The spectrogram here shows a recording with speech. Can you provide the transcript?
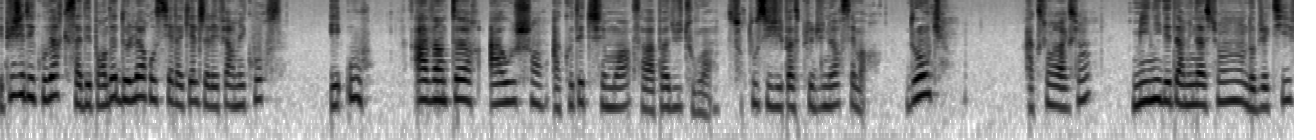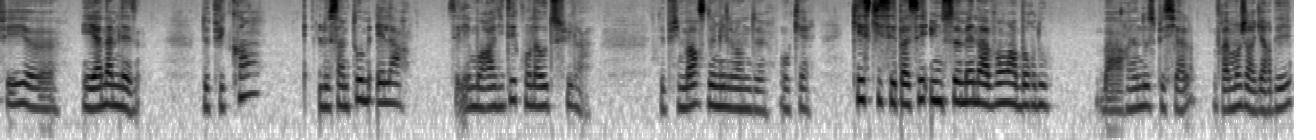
Et puis j'ai découvert que ça dépendait de l'heure aussi à laquelle j'allais faire mes courses. Et où? À 20h, à Auchan, à côté de chez moi, ça va pas du tout. Hein. Surtout si j'y passe plus d'une heure, c'est mort. Donc, action-réaction, mini-détermination d'objectifs et, euh, et anamnèse. Depuis quand le symptôme est là? C'est les moralités qu'on a au-dessus là. Depuis mars 2022, ok. Qu'est-ce qui s'est passé une semaine avant à Bordeaux? Bah rien de spécial. Vraiment, j'ai regardé.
